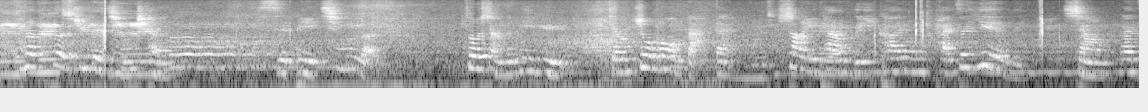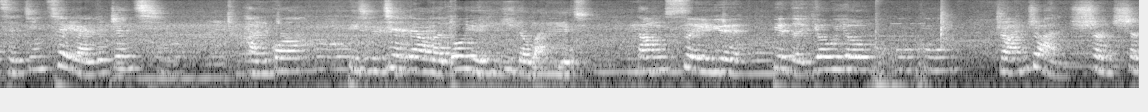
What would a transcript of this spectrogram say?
一个客居的清晨，四壁清冷，作响的蜜语将旧梦打淡。上一趟离开，还在夜里。想那曾经翠然的真情，寒光毕竟渐亮了多云翳的晚露。当岁月变得悠悠忽忽，转转瞬瞬，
